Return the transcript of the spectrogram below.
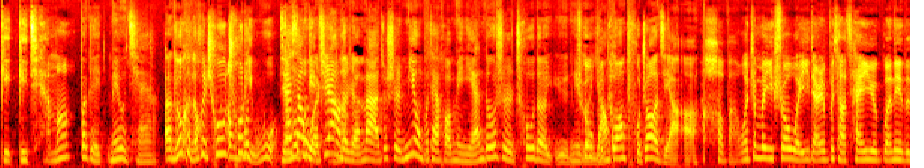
给给钱吗？不给没有钱呀、呃，有可能会抽抽礼物，但像我这样的人吧，就是命不太好，每年都是抽的与那个阳光普照奖啊。好吧，我这么一说，我一点也不想参与国内的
